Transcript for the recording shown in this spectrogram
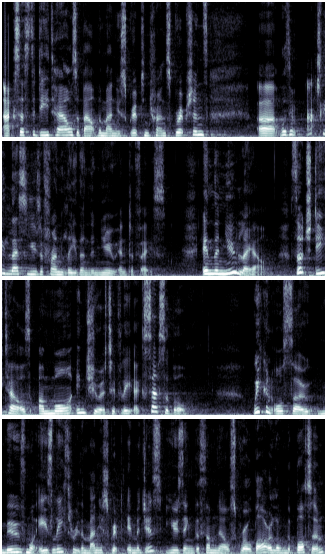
access to details about the manuscript and transcriptions, uh, was actually less user-friendly than the new interface. In the new layout, such details are more intuitively accessible. We can also move more easily through the manuscript images using the thumbnail scroll bar along the bottom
